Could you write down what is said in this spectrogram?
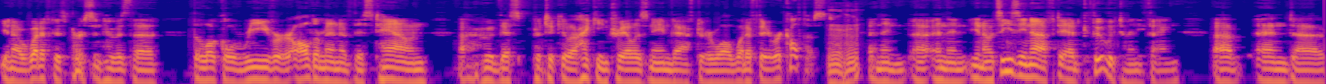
you know, what if this person who is the, the local reeve or alderman of this town uh, who this particular hiking trail is named after. Well, what if they were cultists? Mm-hmm. And then, uh, and then, you know, it's easy enough to add Cthulhu to anything. Uh, and, uh,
